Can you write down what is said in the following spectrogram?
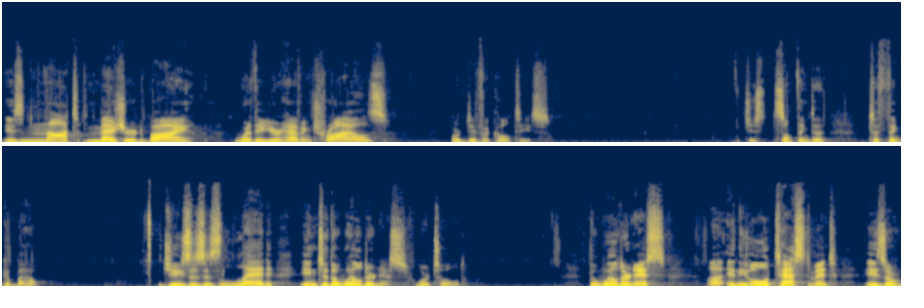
is not measured by whether you're having trials or difficulties. Just something to, to think about. Jesus is led into the wilderness, we're told. The wilderness uh, in the Old Testament is a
